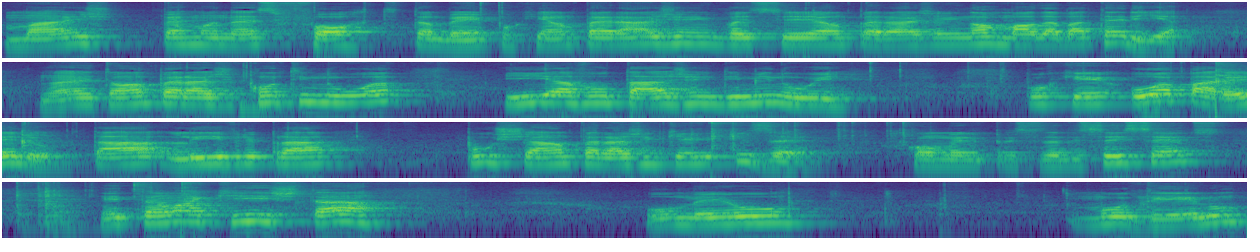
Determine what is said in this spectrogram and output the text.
mas permanece forte também, porque a amperagem vai ser a amperagem normal da bateria. Né? Então a amperagem continua e a voltagem diminui, porque o aparelho está livre para puxar a amperagem que ele quiser. Como ele precisa de 600, então aqui está o meu modelo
